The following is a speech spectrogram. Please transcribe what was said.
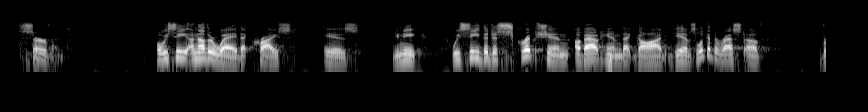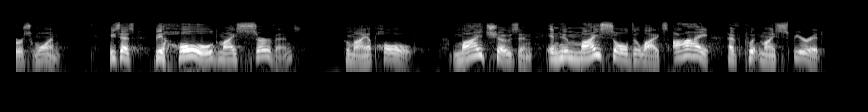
servant. Well, we see another way that Christ is unique. We see the description about him that God gives. Look at the rest of verse 1. He says, Behold my servant, whom I uphold, my chosen, in whom my soul delights. I have put my spirit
